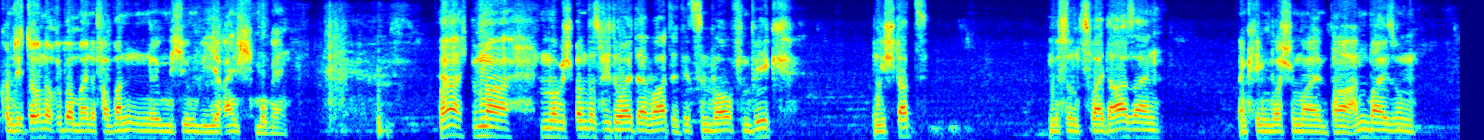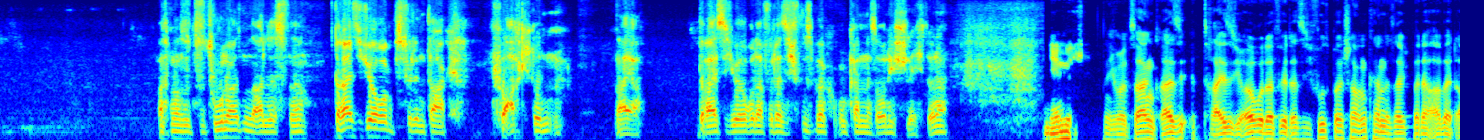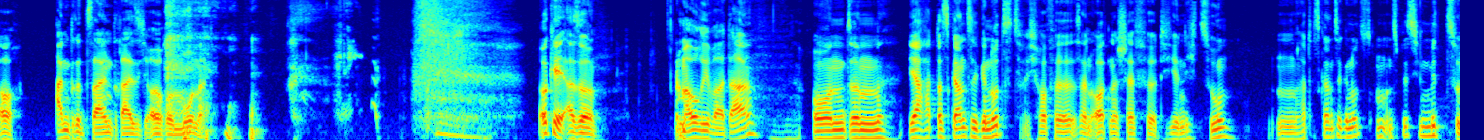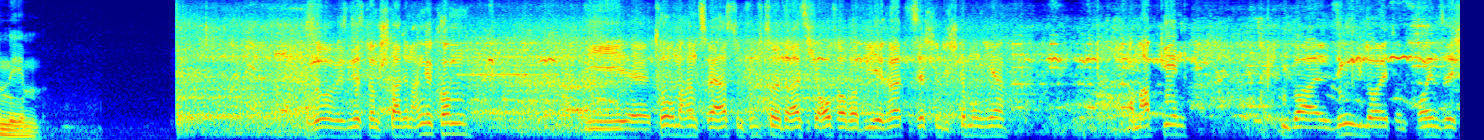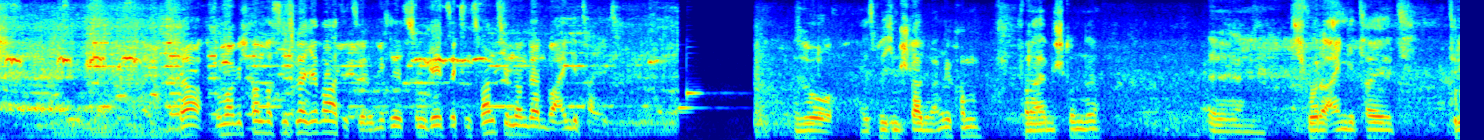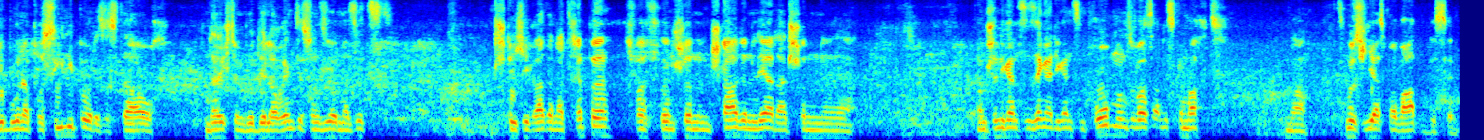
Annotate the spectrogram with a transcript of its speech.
Konnte ich doch noch über meine Verwandten irgendwie, irgendwie hier reinschmuggeln. Ja, ich bin mal, bin mal gespannt, was mich da heute erwartet. Jetzt sind wir auf dem Weg in die Stadt. Wir müssen um zwei da sein. Dann kriegen wir schon mal ein paar Anweisungen, was man so zu tun hat und alles. Ne? 30 Euro gibt's für den Tag. Für acht Stunden. Naja, 30 Euro dafür, dass ich Fußball gucken kann, ist auch nicht schlecht, oder? Nehme ich. Wollte sagen, 30, 30 Euro dafür, dass ich Fußball schauen kann, das habe ich bei der Arbeit auch. Andere zahlen 30 Euro im Monat. okay, also Mauri war da und ähm, ja, hat das Ganze genutzt. Ich hoffe, sein Ordnerchef hört hier nicht zu. Ähm, Hat das Ganze genutzt, um uns ein bisschen mitzunehmen. So, wir sind jetzt beim Stadion angekommen. Die äh, Tore machen zwar erst um 15.30 Uhr auf, aber wie ihr hört, ist jetzt schon die Stimmung hier am Abgehen. Überall singen die Leute und freuen sich. Ja, bin mal gespannt, was uns gleich erwartet. Wir müssen jetzt zum Gate 26 und dann werden wir eingeteilt. So, jetzt bin ich im Stadion angekommen, vor einer halben Stunde. Ähm, ich wurde eingeteilt, Tribuna Posilipo, das ist da auch in der Richtung, wo De Laurentiis und so immer sitzt. Stehe ich hier gerade an der Treppe. Ich war vorhin schon im Stadion leer, da hat schon, äh, haben schon die ganzen Sänger die ganzen Proben und sowas alles gemacht. Na, jetzt muss ich hier erstmal warten ein bisschen.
